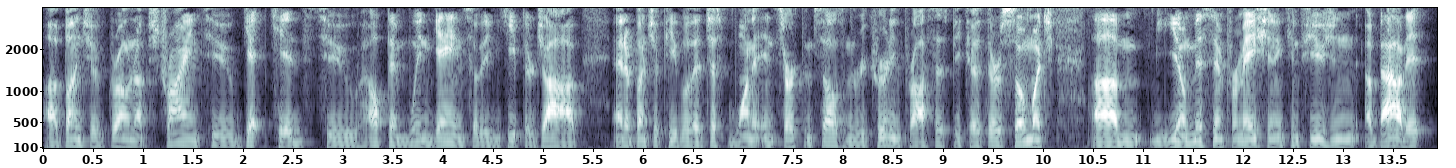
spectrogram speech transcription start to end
a bunch of grown-ups trying to get kids to help them win games so they can keep their job and a bunch of people that just want to insert themselves in the recruiting process because there's so much um, you know misinformation and confusion about it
